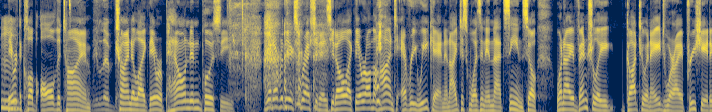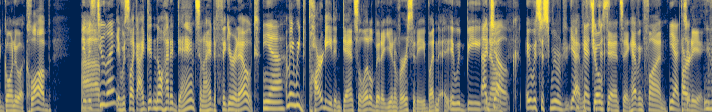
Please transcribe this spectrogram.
they were at the club all the time. we lived trying to like they were pounding pussy. Whatever the expression is, you know, like they were on the hunt every weekend, and I just wasn't in that scene. So when I eventually got to an age where I appreciated going to a club, It was um, too late. It was like I didn't know how to dance, and I had to figure it out. yeah. I mean, we'd partied and danced a little bit at university, but it would be A know, joke. It was just we were yeah, it was joke just- dancing, having fun, Yeah, partying. never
